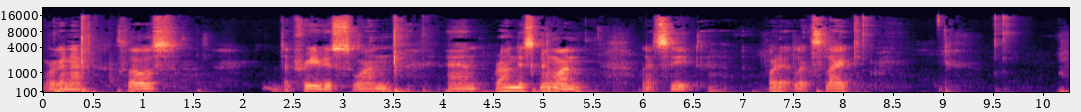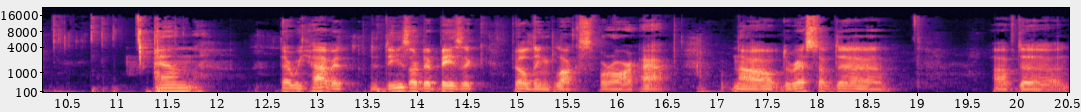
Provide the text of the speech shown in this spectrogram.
We're gonna close the previous one and run this new one. Let's see what it looks like. And there we have it. These are the basic building blocks for our app. Now the rest of the of the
